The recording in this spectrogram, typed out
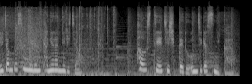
이 정도 승리는 당연한 일이죠. 파우스트의 지식대로 움직였으니까요.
